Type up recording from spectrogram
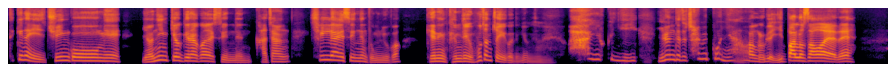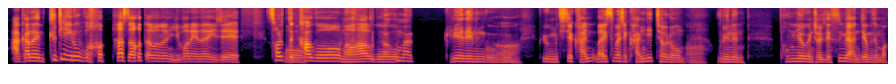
특히나 이 주인공의 연인격이라고 할 수 있는 가장 신뢰할 수 있는 동료가 걔는 굉장히 호전적이거든요. 음. 아 이렇게 이, 이런 데도 참을 거냐? 아, 그렇게 이빨로 싸워야 돼. 아까는 큐티로 다 싸웠다면은 이번에는 이제 설득하고 뭐 하고 하고. 막 그래야 되는 거고 어. 그리고 뭐 진짜 간, 말씀하신 간디처럼 어. 우리는 폭력은 절대 쓰면 안 되면서 막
